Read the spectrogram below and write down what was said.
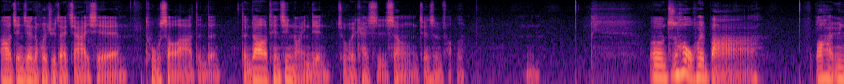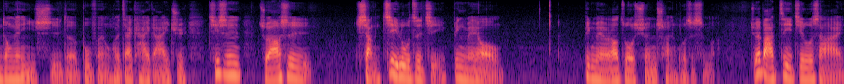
然后渐渐的会去再加一些徒手啊等等，等到天气暖一点，就会开始上健身房了。嗯，嗯，之后我会把包含运动跟饮食的部分，会再开一个 IG。其实主要是想记录自己，并没有。并没有要做宣传或是什么，觉得把自己记录下来，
